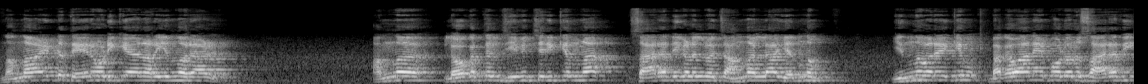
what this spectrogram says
നന്നായിട്ട് തേരോടിക്കാൻ അറിയുന്ന ഒരാൾ അന്ന് ലോകത്തിൽ ജീവിച്ചിരിക്കുന്ന സാരഥികളിൽ വെച്ച് അന്നല്ല എന്നും ഇന്ന് വരേക്കും ഭഗവാനെ പോലൊരു സാരഥി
